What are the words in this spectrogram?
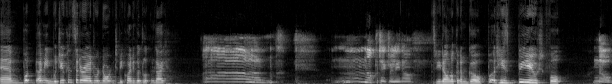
Um, but I mean, would you consider Edward Norton to be quite a good looking guy? Um, not particularly, no. So you don't look at him and go, but he's beautiful. No.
